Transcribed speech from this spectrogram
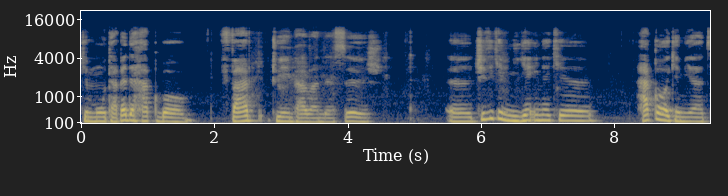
که معتقد حق با فرد توی این پرونده هستش چیزی که میگه اینه که حق حاکمیت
